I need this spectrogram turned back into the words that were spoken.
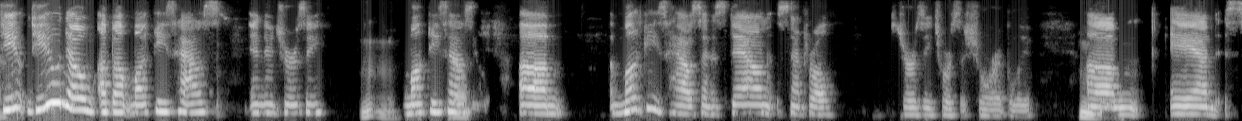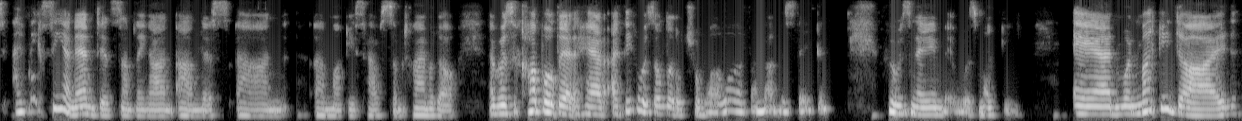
Do you do you know about Monkey's House in New Jersey? Mm-mm. Monkey's No. House. Um, Monkey's House, and it's down central Jersey towards the shore, I believe. Hmm. Um, and I think CNN did something on on this on uh, Monkey's House some time ago. It was a couple that had, I think it was a little Chihuahua, if I'm not mistaken, whose name it was Monkey. And when Monkey died,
